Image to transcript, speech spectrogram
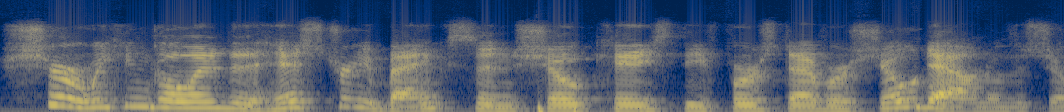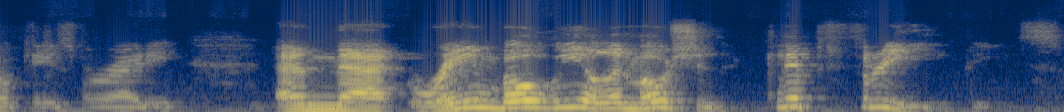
Sure, we can go into the history banks and showcase the first ever showdown of the showcase variety and that rainbow wheel in motion. Clip three, please.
